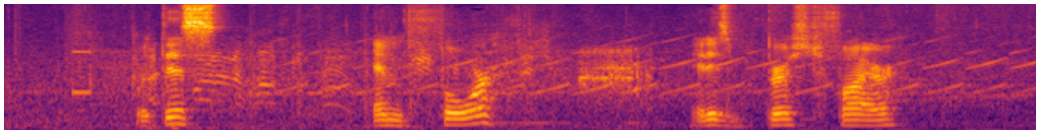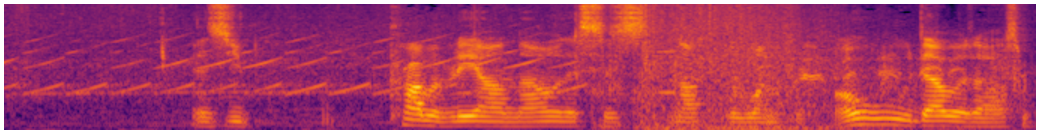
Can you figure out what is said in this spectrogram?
with this M4, it is burst fire. As you probably all know, this is not the one from. Oh, that was awesome.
